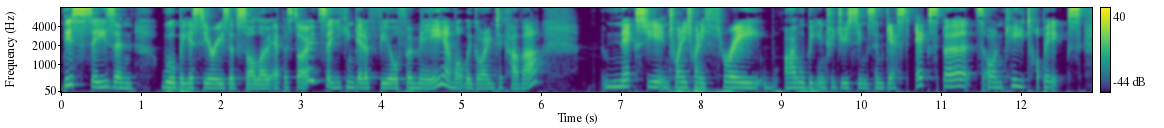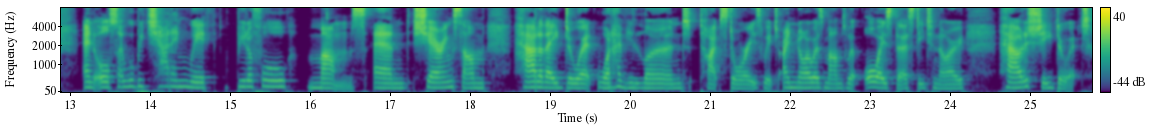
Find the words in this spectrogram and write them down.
This season will be a series of solo episodes, so you can get a feel for me and what we're going to cover next year in 2023, I will be introducing some guest experts on key topics, and also we'll be chatting with beautiful mums and sharing some how do they do it, what have you learned type stories, which I know as mums we're always thirsty to know how does she do it.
